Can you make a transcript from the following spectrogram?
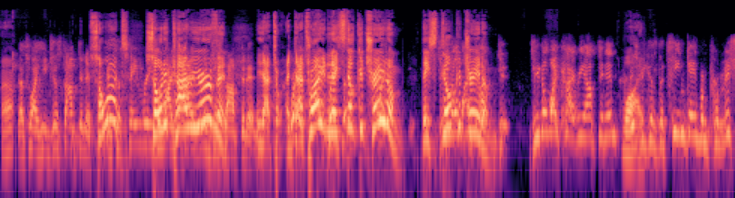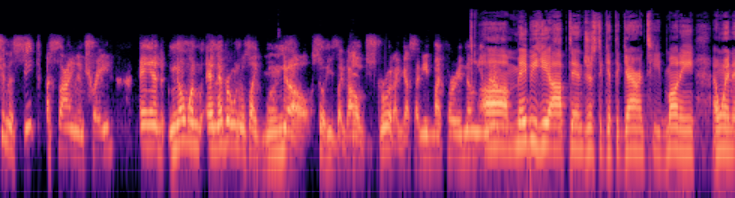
Uh, That's why he just opted in. So It's the what? same reason So did Kyrie just Irving. opted in. That's, that's right. And they still could trade him. They you still know could trade him. Do, do you know why Kyrie opted in? Why? It's because the team gave him permission to seek a sign and trade, and no one and everyone was like, no. So he's like, oh, screw it. I guess I need my thirty million now. Um, maybe he opted in just to get the guaranteed money. And when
